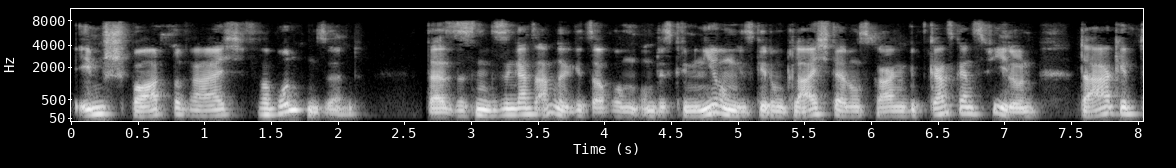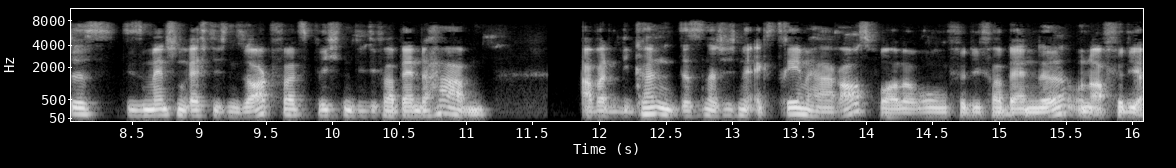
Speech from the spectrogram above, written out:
im Sportbereich verbunden sind. Das, ist ein, sind ganz andere. Geht es auch um, um Diskriminierung, es geht um Gleichstellungsfragen, gibt ganz, ganz viel. Und da gibt es diese menschenrechtlichen Sorgfaltspflichten, die die Verbände haben. Aber die können, das ist natürlich eine extreme Herausforderung für die Verbände und auch für die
